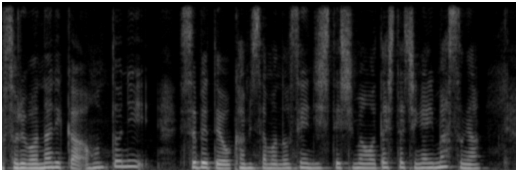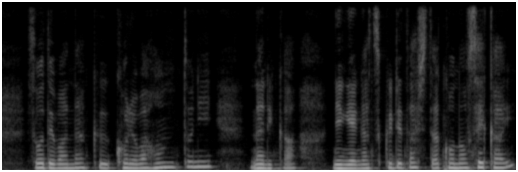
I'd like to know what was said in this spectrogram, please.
それは何か本当に全てを神様のせいにしてしまう私たちがいますがそうではなくこれは本当に何か人間が作り出したこの世界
